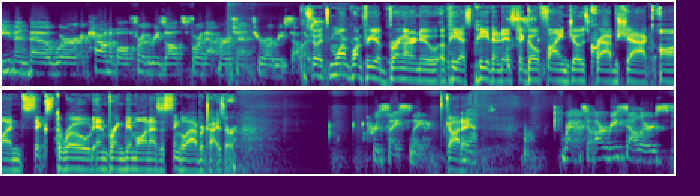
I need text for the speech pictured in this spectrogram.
even though we're accountable for the results for that merchant through our resellers. So it's more important for you to bring on a new a PSP than it is to go find Joe's Crab Shack on Sixth Road and bring them on as a single advertiser. precisely. Got it. And- right. So our resellers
